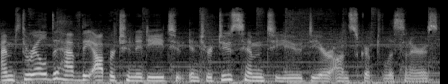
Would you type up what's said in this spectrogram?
I'm thrilled to have the opportunity to introduce him to you, dear OnScript listeners.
